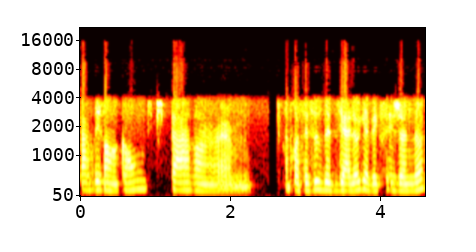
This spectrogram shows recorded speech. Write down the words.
par des rencontres, puis par un, processus de dialogue avec ces jeunes-là.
